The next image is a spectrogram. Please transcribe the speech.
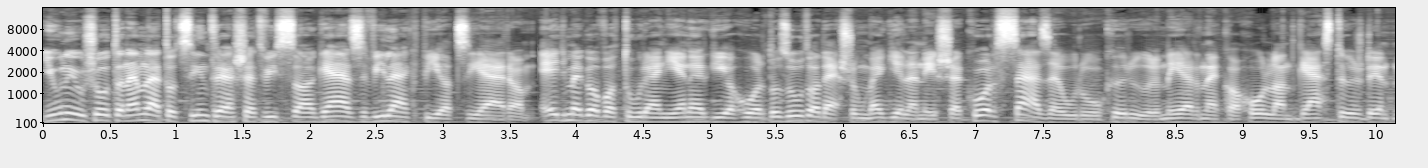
Június óta nem látott szintre esett vissza a gáz világpiaci ára. Egy megavatúrányi energiahordozót adásunk megjelenésekor 100 euró körül mérnek a holland gáztősdén.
